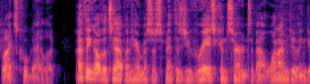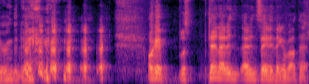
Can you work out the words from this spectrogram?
relaxed, cool guy look. I think all that's happened here, Mr. Smith, is you've raised concerns about what I'm doing during the day. Okay, let's pretend I didn't I didn't say anything about that.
